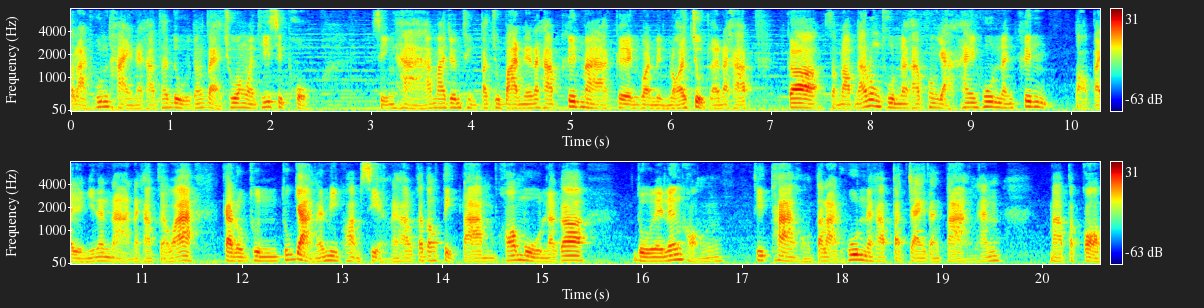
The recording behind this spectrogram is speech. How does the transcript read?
ตลาดหุ้นไทยนะครับ ถ้าดูตั้งแต่ช่วงวันที่ 16 สิงหามาจนถึงปัจจุบันเนี่ยนะครับ ขึ้นมาเกินกว่า 100 จุดแล้วนะครับ ก็สำหรับนักลงทุนนะครับ คงอยากให้หุ้นนั้นขึ้นต่อไปอย่างนี้นานๆนะครับ แต่ว่าการลงทุนทุกอย่างนั้นมีความเสี่ยงนะครับ ก็ต้องติดตามข้อมูลแล้วก็ดูในเรื่องของ ทิศทางของตลาดหุ้นนะครับ ปัจจัยต่างๆ นั้นมาประกอบ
